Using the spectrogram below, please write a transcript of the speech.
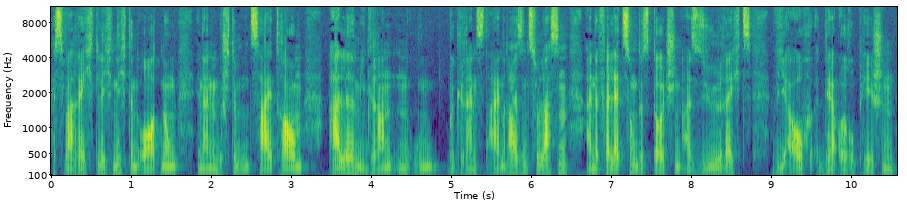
es war rechtlich nicht in Ordnung, in einem bestimmten Zeitraum alle Migranten unbegrenzt einreisen zu lassen, eine Verletzung des deutschen Asylrechts wie auch der europäischen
